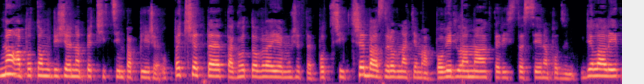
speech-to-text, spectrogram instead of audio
No a potom, když je na pečícím papíře upečete, tak hotové je můžete potřít třeba zrovna těma povidlama, který jste si na podzim udělali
